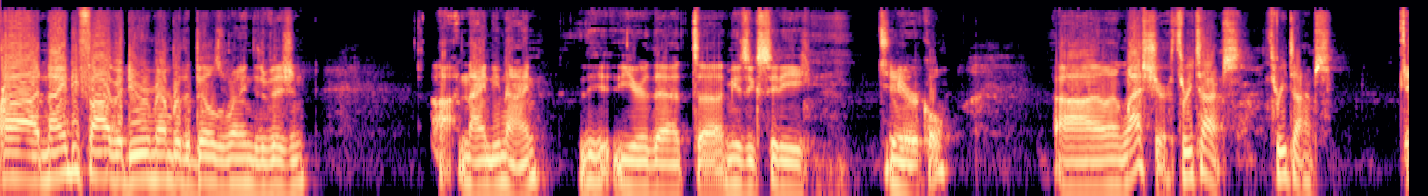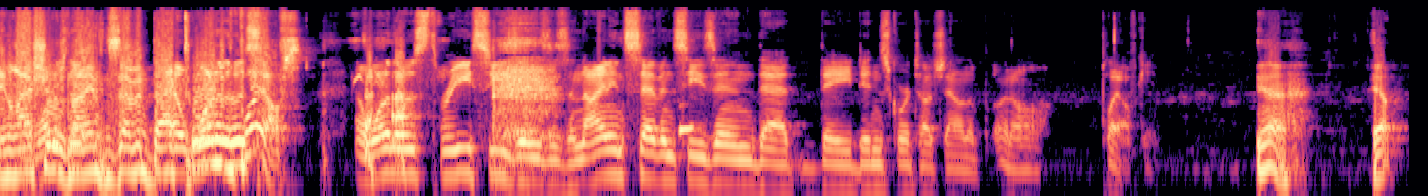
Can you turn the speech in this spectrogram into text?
Uh, 95. I do remember the Bills winning the division. Uh, 99, the year that uh, Music City Miracle. Uh, last year, three times, three times. And last year was nine and seven, back to one of in the those- playoffs. And one of those three seasons is a nine and seven season that they didn't score a touchdown in in a playoff game. Yeah. Yep.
